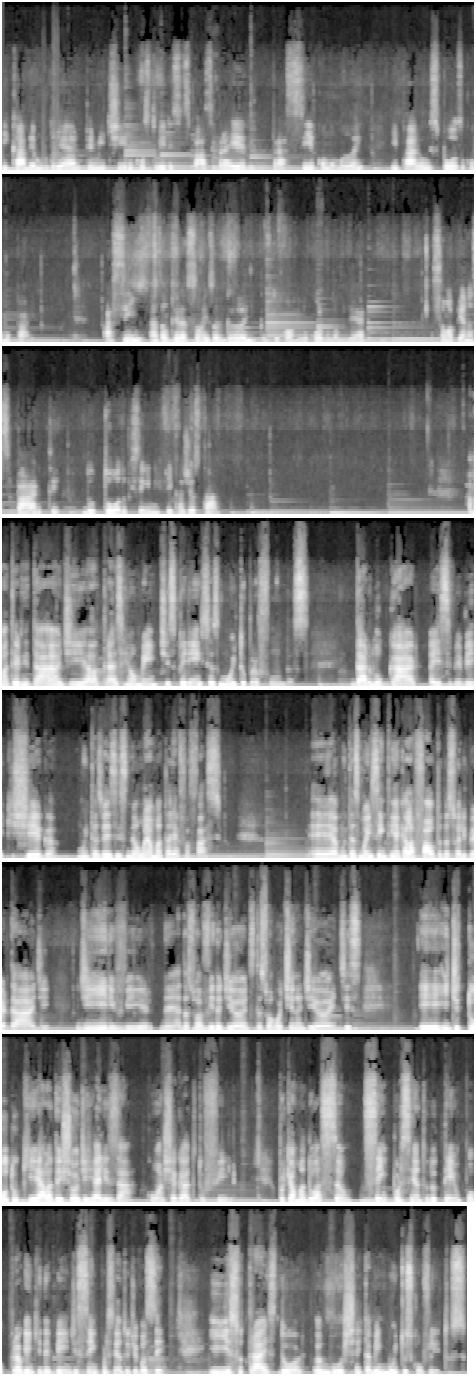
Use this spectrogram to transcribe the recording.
E cabe à mulher permitir e construir esse espaço para ele, para si como mãe e para o esposo como pai. Assim, as alterações orgânicas que ocorrem no corpo da mulher são apenas parte do todo que significa gestar. A maternidade, ela traz realmente experiências muito profundas. Dar lugar a esse bebê que chega, muitas vezes não é uma tarefa fácil. É, muitas mães sentem aquela falta da sua liberdade, de ir e vir, né, da sua vida de antes, da sua rotina de antes e, e de tudo que ela deixou de realizar com a chegada do filho porque é uma doação 100% do tempo para alguém que depende 100% de você. E isso traz dor, angústia e também muitos conflitos.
